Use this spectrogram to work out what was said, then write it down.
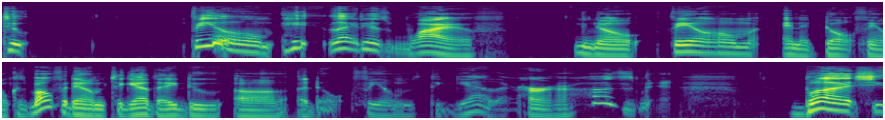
to film, he let his wife, you know, film an adult film because both of them together they do uh adult films together her and her husband. But she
